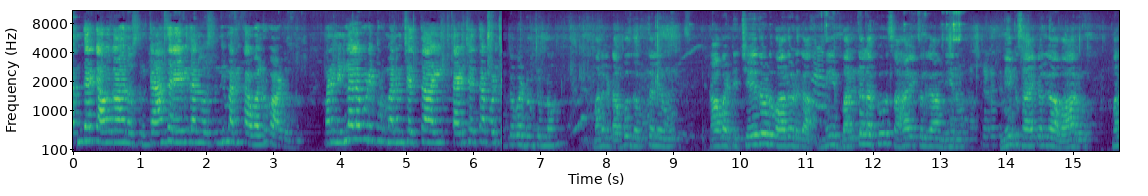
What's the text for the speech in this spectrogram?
అందరికి అవగాహన వస్తుంది. క్యాన్సర్ ఏ విధంగా వస్తుంది మనం కవర్లు వాడొద్దు. మనం ఇళ్ళలో కూడా ఇప్పుడు మనం చెత్త తడి చెత్త పొడి చెత్తబడి ఉంటున్నాం? మనకు డబ్బులు దొరకలేవు కాబట్టి చేదోడు వాదోడుగా మీ భర్తలకు సహాయకులుగా మీరు మీకు సహాయకులుగా వారు మన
